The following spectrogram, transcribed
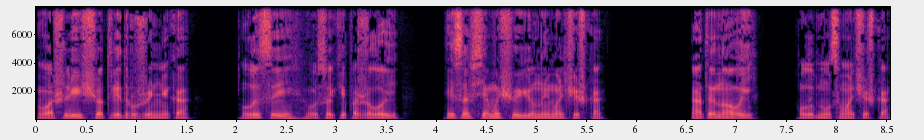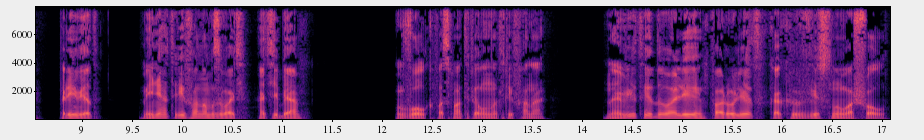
Вошли еще три дружинника. Лысый, высокий пожилой и совсем еще юный мальчишка. «А ты новый?» — улыбнулся мальчишка. «Привет. Меня Трифоном звать, а тебя?» Волк посмотрел на Трифона. На вид едва ли пару лет, как в весну вошел.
